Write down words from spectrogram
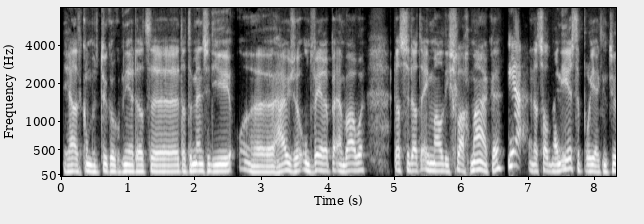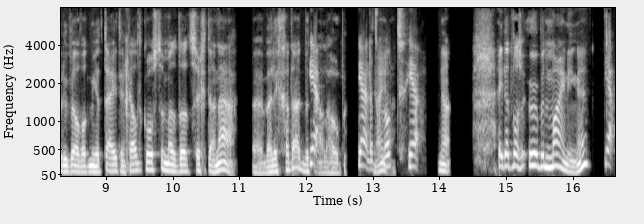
Ja, het komt natuurlijk ook op neer dat, eh, dat de mensen die eh, huizen ontwerpen en bouwen, dat ze dat eenmaal die slag maken. Ja, En dat zal bij een eerste project natuurlijk wel wat meer tijd en geld kosten, maar dat zich daarna wellicht gaat uitbetalen, hopen. ja dat Ja, ja. klopt. Ja. Hey, dat was urban mining, hè? Ja.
